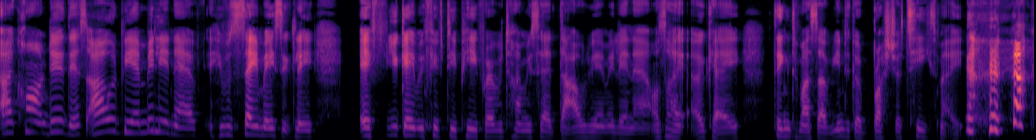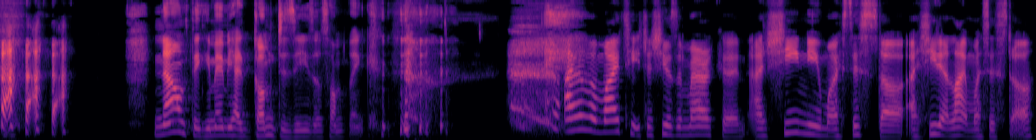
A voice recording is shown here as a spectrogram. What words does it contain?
I can't do this, I would be a millionaire. He was saying basically, if you gave me 50p for every time you said that, I would be a millionaire. I was like, okay. Think to myself, you need to go brush your teeth, mate. now I'm thinking maybe he had gum disease or something. I remember my teacher, she was American and she knew my sister and she didn't like my sister,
